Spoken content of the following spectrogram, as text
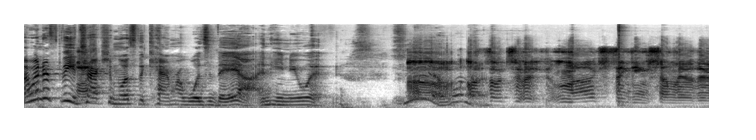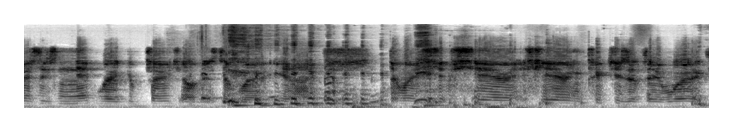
I wonder if the attraction was the camera was there and he knew it. Oh, wonder. I thought uh, Mark's thinking somehow there is this network of poo joggers that were, you know, that were sharing, sharing pictures of their work.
